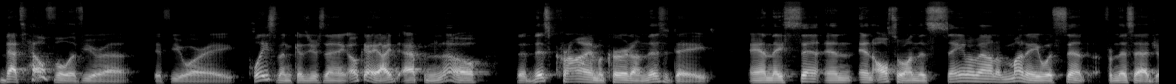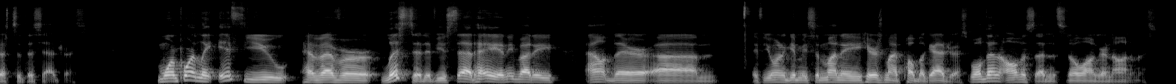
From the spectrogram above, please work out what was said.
that's helpful if you're a if you are a policeman because you're saying, okay, I happen to know that this crime occurred on this date, and they sent and and also on the same amount of money was sent from this address to this address. More importantly, if you have ever listed, if you said, hey, anybody out there, um, if you want to give me some money, here's my public address. Well, then all of a sudden it's no longer anonymous.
